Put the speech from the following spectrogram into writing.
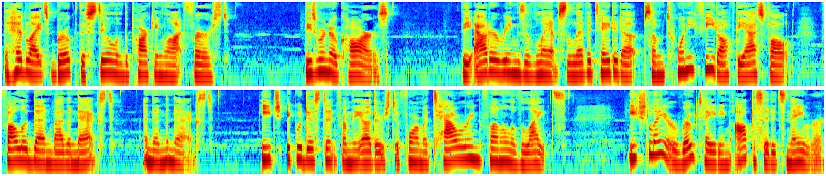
The headlights broke the still of the parking lot first. These were no cars. The outer rings of lamps levitated up some twenty feet off the asphalt, followed then by the next, and then the next each equidistant from the others to form a towering funnel of lights, each layer rotating opposite its neighbor.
